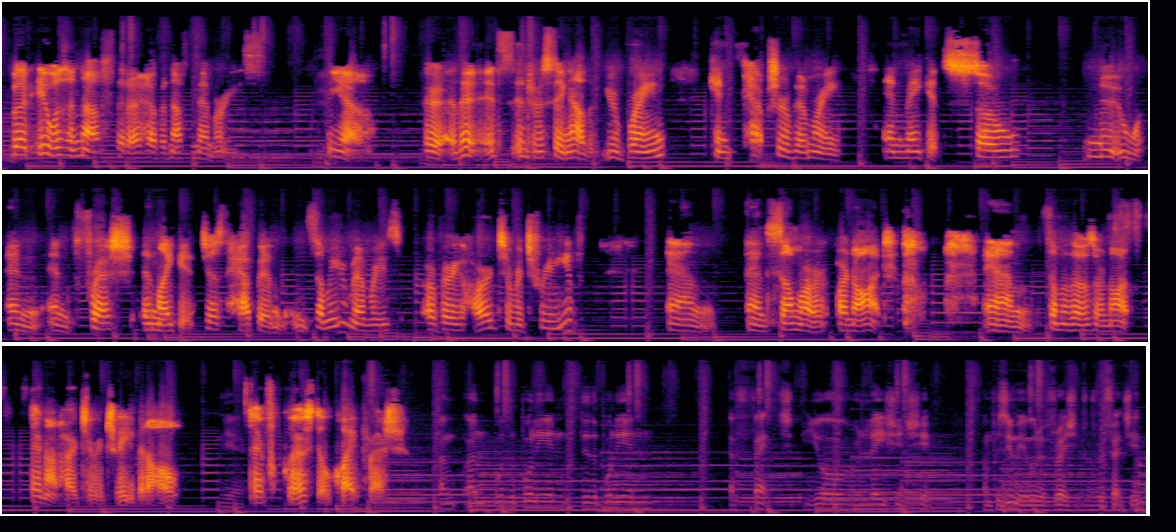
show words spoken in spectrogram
but it was enough that I have enough memories. Yeah. That- It's interesting how your brain can capture a memory and make it so new and, and fresh and like it just happened. And some of your memories are very hard to retrieve and and some are, are not. and some of those are not they're not hard to retrieve at all. Yeah. They're, they're still quite fresh. And, and was the bullying, did the bullying affect your relationship? I'm presuming it would affect, affect you,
